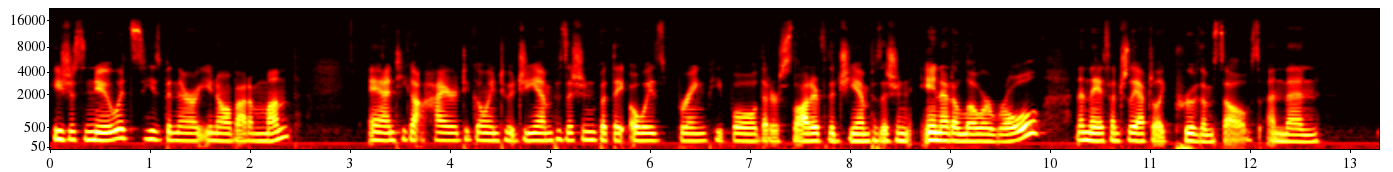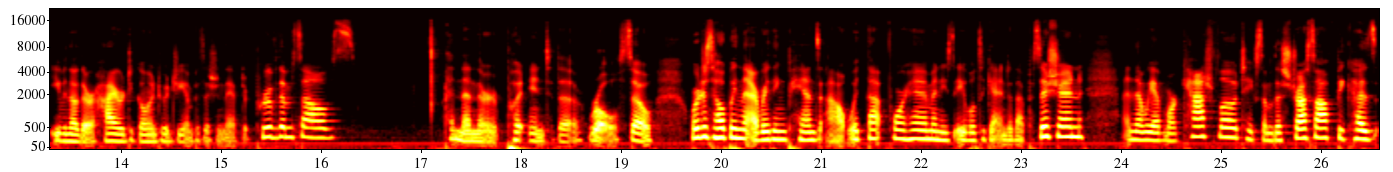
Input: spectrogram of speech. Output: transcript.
He's just new. It's he's been there, you know, about a month and he got hired to go into a GM position, but they always bring people that are slotted for the GM position in at a lower role. And then they essentially have to like prove themselves. And then even though they're hired to go into a GM position, they have to prove themselves and then they're put into the role. So we're just hoping that everything pans out with that for him and he's able to get into that position. And then we have more cash flow, take some of the stress off because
